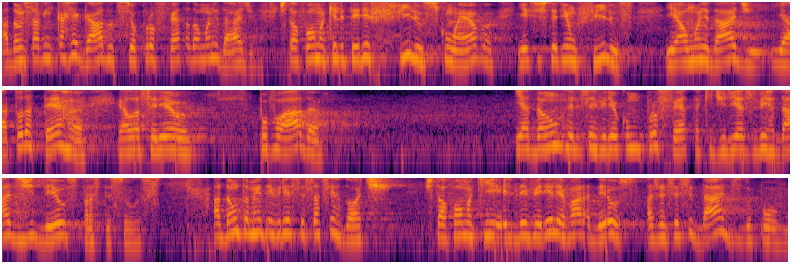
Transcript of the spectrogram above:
Adão estava encarregado de ser o profeta da humanidade, de tal forma que ele teria filhos com Eva, e esses teriam filhos, e a humanidade e a toda a terra, ela seria povoada. E Adão, ele serviria como profeta que diria as verdades de Deus para as pessoas. Adão também deveria ser sacerdote, de tal forma que ele deveria levar a Deus as necessidades do povo.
